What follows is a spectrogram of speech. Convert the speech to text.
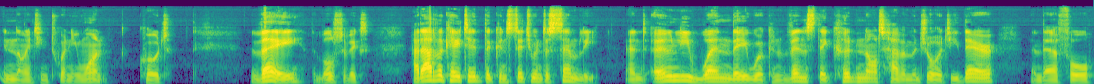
in 1921. Quote, they, the Bolsheviks, had advocated the Constituent Assembly, and only when they were convinced they could not have a majority there, and therefore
